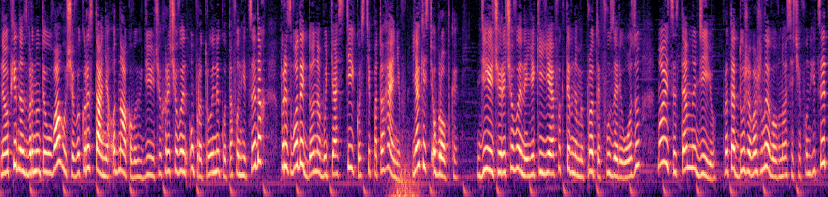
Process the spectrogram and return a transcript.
Необхідно звернути увагу, що використання однакових діючих речовин у протруйнику та фунгіцидах призводить до набуття стійкості патогенів. Якість обробки. Діючі речовини, які є ефективними проти фузаріозу, мають системну дію, проте дуже важливо, вносячи фунгіцид,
